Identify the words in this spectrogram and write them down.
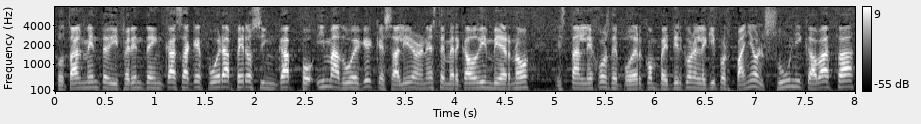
totalmente diferente en casa que fuera, pero sin Capo y Madueque, que salieron en este mercado de invierno, están lejos de poder competir con el equipo español. Su única baza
